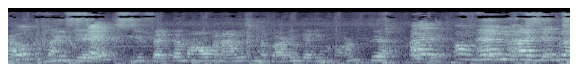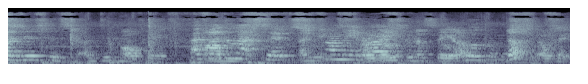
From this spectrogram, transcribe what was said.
I woke up You at did? six. You fed them all when I was in the garden getting corn? Yeah. I um. And I did my dishes. I did. My, Okay. I fed Um, them at six. I need, I mean, are I. those gonna stay up? woke Okay.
